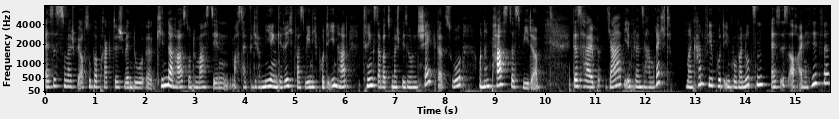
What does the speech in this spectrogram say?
Es ist zum Beispiel auch super praktisch, wenn du äh, Kinder hast und du machst, den, machst halt für die Familie ein Gericht, was wenig Protein hat, trinkst aber zum Beispiel so einen Shake dazu und dann passt das wieder. Deshalb, ja, die Influencer haben recht. Man kann viel Proteinpulver nutzen. Es ist auch eine Hilfe.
